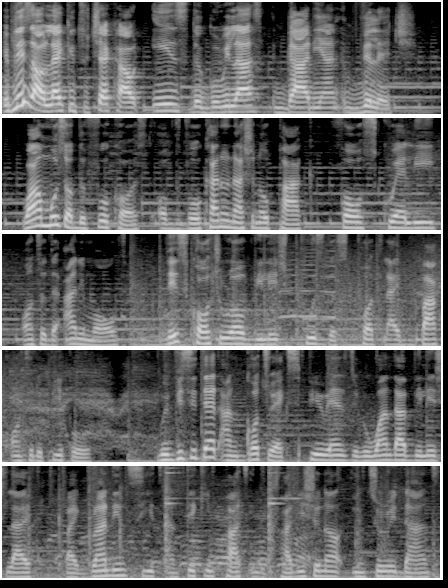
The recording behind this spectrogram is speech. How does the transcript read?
A place I would like you to check out is the Gorillas Guardian Village. While most of the focus of the Volcano National Park falls squarely onto the animals, this cultural village puts the spotlight back onto the people. We visited and got to experience the Rwanda village life by grinding seats and taking part in the traditional Intore dance.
